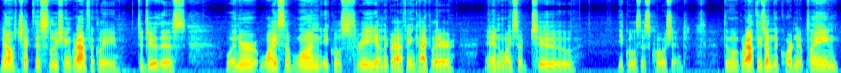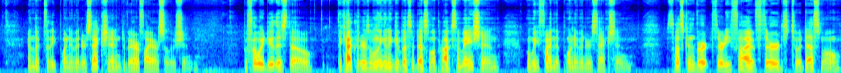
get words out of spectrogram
Now let's check this solution graphically. To do this, we'll enter y sub 1 equals 3 on the graphing calculator and y sub 2 equals this quotient. Then we'll graph these on the coordinate plane and look for the point of intersection to verify our solution. Before we do this though, the calculator is only going to give us a decimal approximation when we find the point of intersection. So let's convert 35 thirds to a decimal.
